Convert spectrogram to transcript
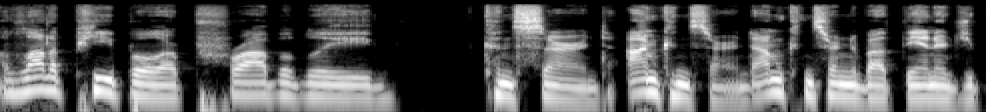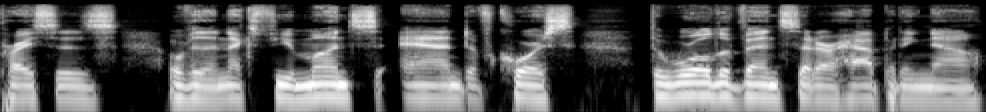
A lot of people are probably concerned. I'm concerned. I'm concerned about the energy prices over the next few months and, of course, the world events that are happening now.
